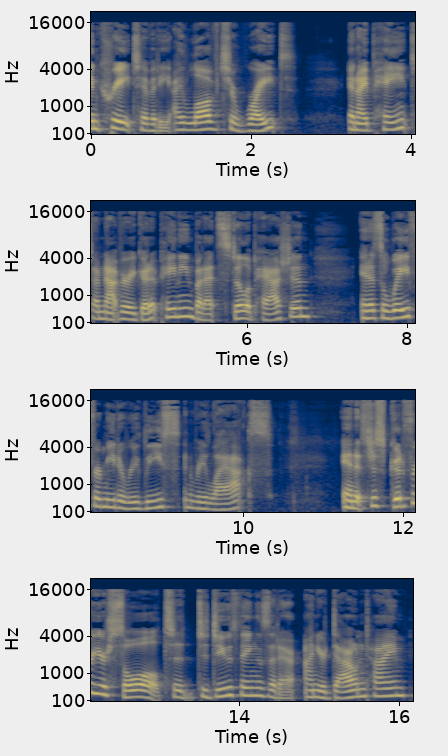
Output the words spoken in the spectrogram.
and creativity. I love to write and I paint. I'm not very good at painting, but it's still a passion. And it's a way for me to release and relax. And it's just good for your soul to, to do things that are on your downtime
